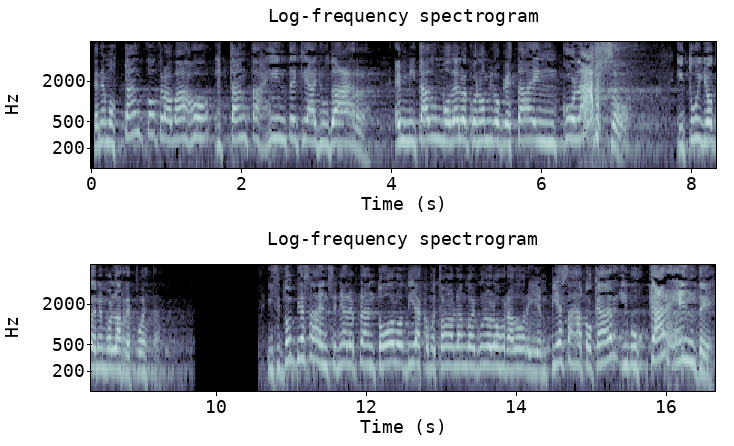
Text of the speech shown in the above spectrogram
Tenemos tanto trabajo y tanta gente que ayudar en mitad de un modelo económico que está en colapso. Y tú y yo tenemos la respuesta. Y si tú empiezas a enseñar el plan todos los días, como estaban hablando algunos de los oradores, y empiezas a tocar y buscar gente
